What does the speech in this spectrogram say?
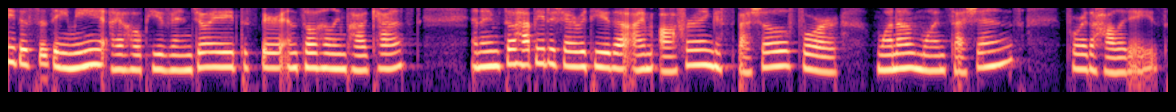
Hi, this is Amy. I hope you've enjoyed the Spirit and Soul Healing Podcast. And I'm so happy to share with you that I'm offering a special for one on one sessions for the holidays.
